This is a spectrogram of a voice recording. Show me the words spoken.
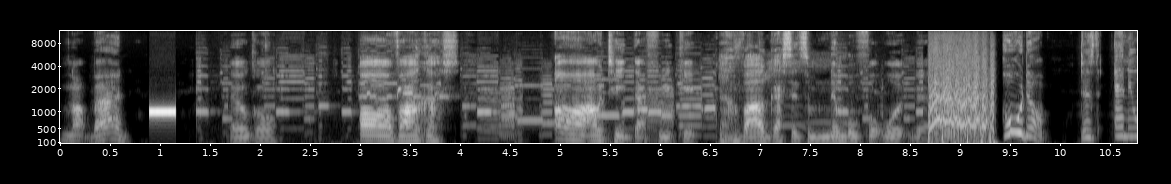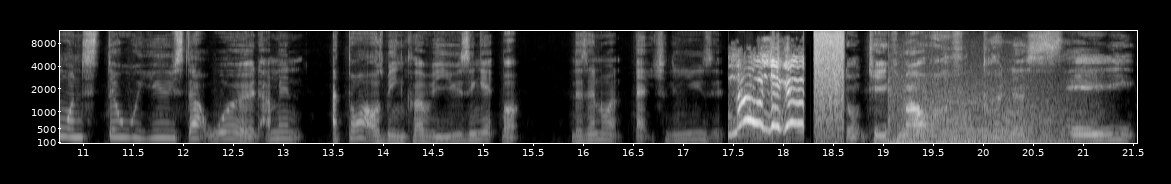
Not bad. There we go. Oh, Vargas. Oh, I'll take that free kick. Vargas did some nimble footwork there. Hold up. Does anyone still use that word? I mean, I thought I was being clever using it, but does anyone actually use it? No, nigga! Don't take him out. Oh, for goodness sake.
